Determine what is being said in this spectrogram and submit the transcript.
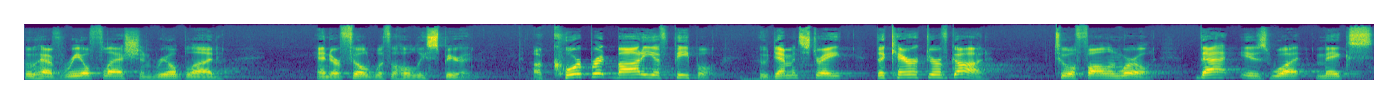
who have real flesh and real blood and are filled with the Holy Spirit. A corporate body of people who demonstrate the character of God to a fallen world. That is what makes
